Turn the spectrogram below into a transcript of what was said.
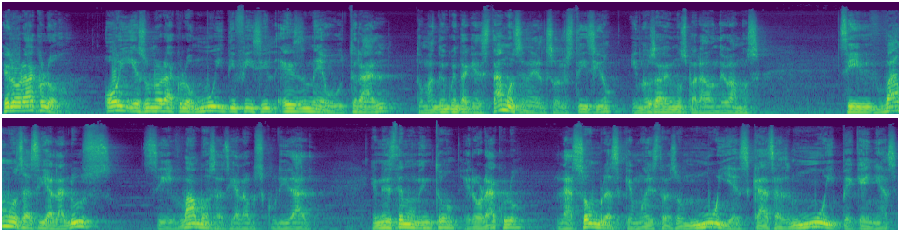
El oráculo. Hoy es un oráculo muy difícil, es neutral, tomando en cuenta que estamos en el solsticio y no sabemos para dónde vamos. Si vamos hacia la luz, si vamos hacia la oscuridad. En este momento, el oráculo, las sombras que muestra son muy escasas, muy pequeñas.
